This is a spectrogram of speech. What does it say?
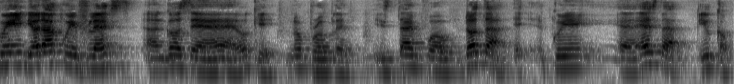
queen, the other queen flexed, and God said, eh, okay, no problem. It's time for daughter, eh, Queen uh, Esther, you come.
